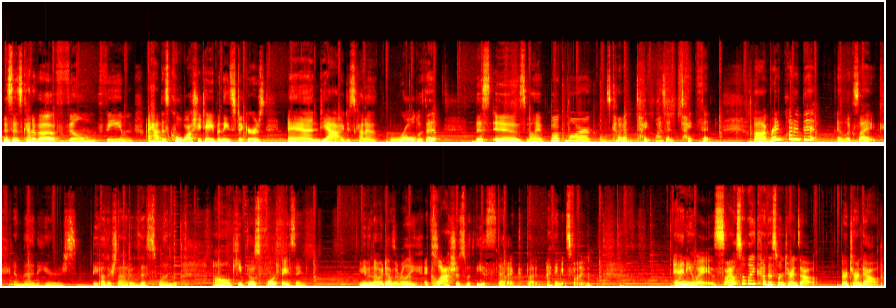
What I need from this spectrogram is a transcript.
This is kind of a film theme. I had this cool washi tape and these stickers, and yeah, I just kind of rolled with it. This is my bookmark. Oh, it's kind of a tight, why is it tight fit? Uh, read quite a bit, it looks like. And then here's the other side of this one. I'll keep those forward facing, even though it doesn't really, it clashes with the aesthetic, but I think it's fine. Anyways, I also like how this one turns out, or turned out.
